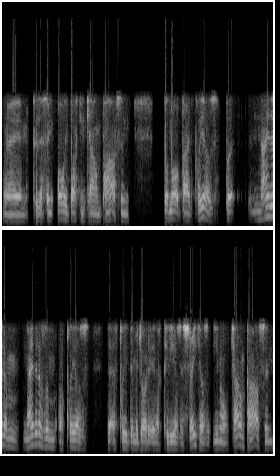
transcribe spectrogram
Because um, I think Ollie Burke and Callum Paterson, they're not bad players but neither of them neither of them are players that have played the majority of their careers as strikers. You know Callum Paterson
